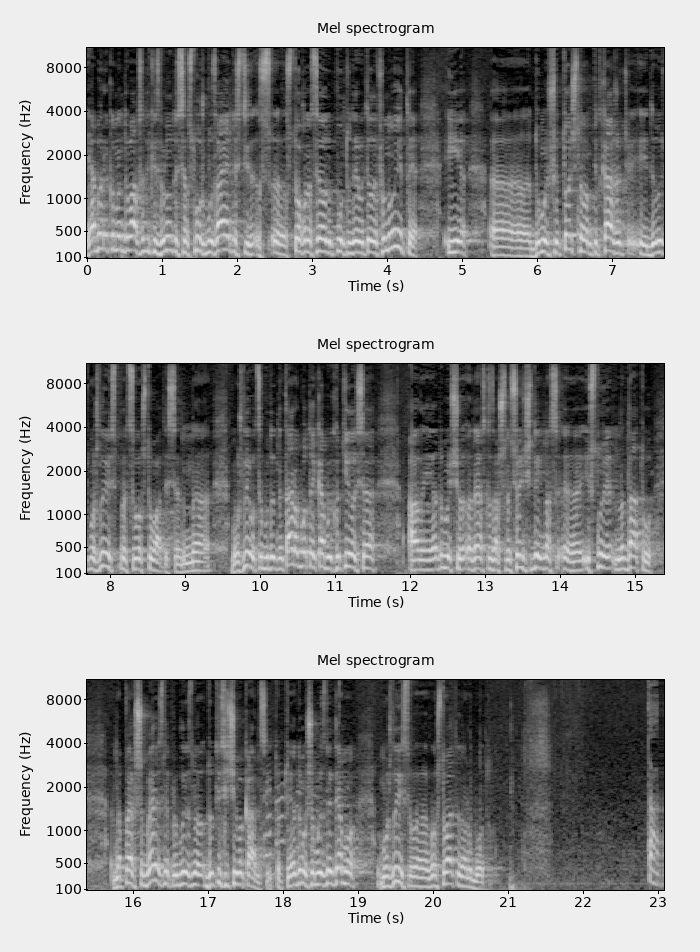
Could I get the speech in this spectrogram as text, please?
я би рекомендував все-таки звернутися в службу зайнятості з, з того населеного пункту, де ви телефонуєте, і е, думаю, що точно вам підкажуть і дадуть можливість працевлаштуватися. Можливо, це буде не та робота, яка би хотілося, але я думаю, що я сказав, що на сьогоднішній день у нас е, існує на дату на 1 березня приблизно до тисячі вакансій. Тобто я думаю, що ми знайдемо можливість е, влаштувати на роботу. Так,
